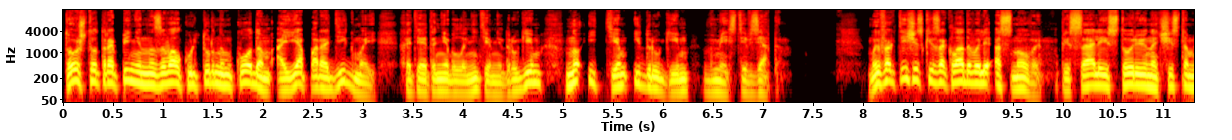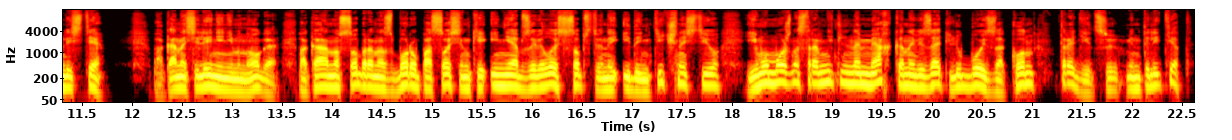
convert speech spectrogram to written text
То, что Тропинин называл культурным кодом, а я парадигмой, хотя это не было ни тем, ни другим, но и тем, и другим вместе взятым. Мы фактически закладывали основы, писали историю на чистом листе — Пока населения немного, пока оно собрано сбору по сосенке и не обзавелось собственной идентичностью, ему можно сравнительно мягко навязать любой закон, традицию, менталитет.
